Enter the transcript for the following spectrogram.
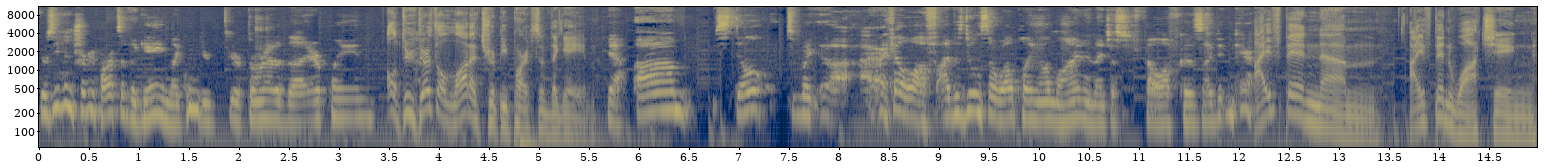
there's even trippy parts of the game, like when you're you're thrown out of the airplane. Oh, dude, there's a lot of trippy parts of the game. Yeah. Um. Still, like uh, I, I fell off. I was doing so well playing online, and I just fell off because I didn't care. I've been um I've been watching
